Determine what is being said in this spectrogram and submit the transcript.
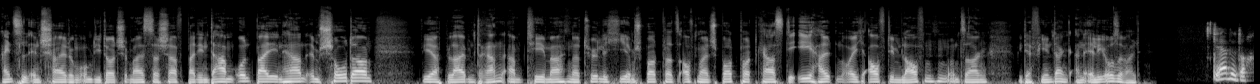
Einzelentscheidung um die deutsche Meisterschaft bei den Damen und bei den Herren im Showdown. Wir bleiben dran am Thema, natürlich hier im Sportplatz auf meinsportpodcast.de, halten euch auf dem Laufenden und sagen wieder vielen Dank an Elli Osewald. Gerne doch.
